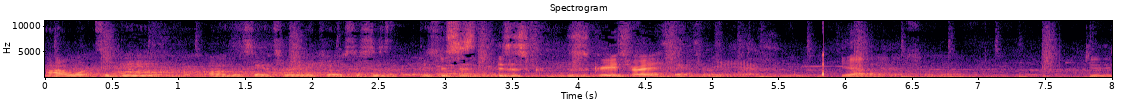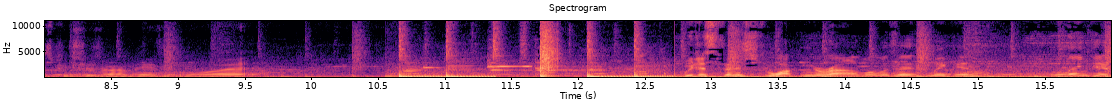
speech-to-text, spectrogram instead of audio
I want to be on the Santorini coast. This is this, This is is this this is Greece, right? Santorini, yeah. Yeah. That is so bad. Dude, these pictures are amazing. What? We just finished walking around. What was it? Lincoln? Lincoln.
